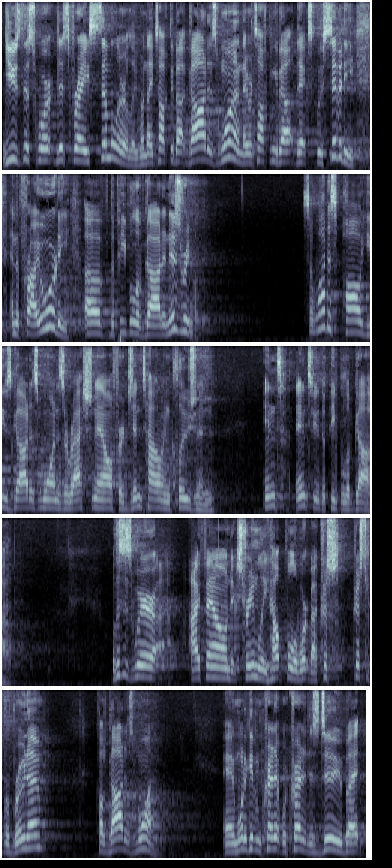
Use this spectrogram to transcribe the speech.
use this, word, this phrase similarly. When they talked about God as one, they were talking about the exclusivity and the priority of the people of God in Israel. So, why does Paul use God as one as a rationale for Gentile inclusion into the people of God? Well, this is where I found extremely helpful a work by Chris, Christopher Bruno called God is One. And I want to give him credit where credit is due, but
